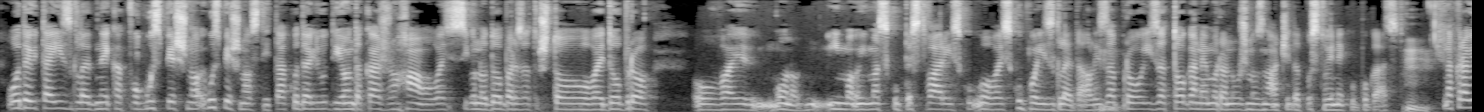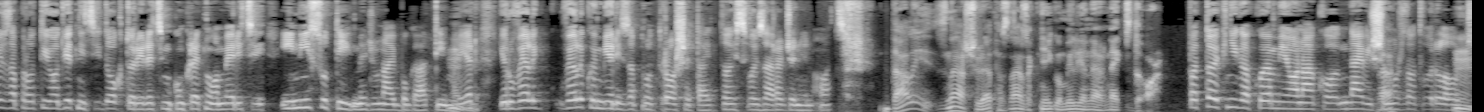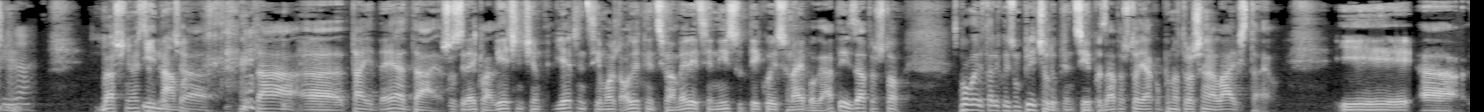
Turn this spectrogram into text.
odaju taj izgled nekakvog uspješno, uspješnosti tako da ljudi onda kažu aha ovaj sigurno dobar zato što ovaj dobro ovaj, ono, ima, ima skupe stvari, ovaj, skupo izgleda, ali mm. zapravo iza toga ne mora nužno znači da postoji neko bogatstvo. Mm. Na kraju zapravo ti odvjetnici i doktori, recimo konkretno u Americi, i nisu ti među najbogatijima, mm. jer, jer u velikoj mjeri zapravo troše taj, taj svoj zarađeni novac. Da li znaš, vjerojatno znaš za knjigu Millionaire Next Door? Pa to je knjiga koja mi je onako najviše možda otvorila oči, mm da baš njoj se priča ta, ta ideja da, što si rekla, liječnici, liječnici možda odvjetnici u Americi nisu ti koji su najbogatiji zato što, zbog ovih stvari koji smo pričali u principu, zato što je jako puno troše na lifestyle. I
